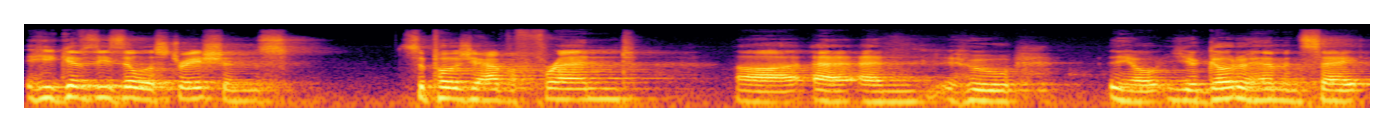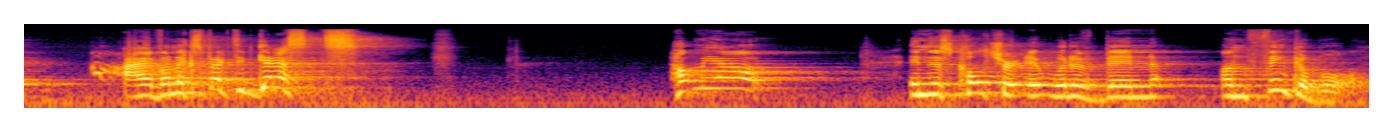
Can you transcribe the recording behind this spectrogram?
He gives these illustrations. Suppose you have a friend uh, and, and who you know, you go to him and say, I have unexpected guests. Help me out. In this culture, it would have been unthinkable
